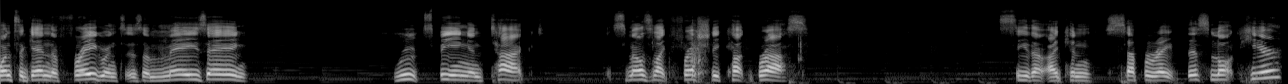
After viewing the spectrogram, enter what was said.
Once again, the fragrance is amazing. Roots being intact. It smells like freshly cut grass. See that I can separate this lot here.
